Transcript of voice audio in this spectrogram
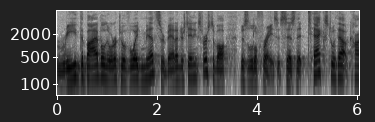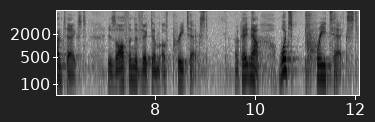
read the Bible in order to avoid myths or bad understandings? First of all, there's a little phrase. It says that text without context is often the victim of pretext. Okay, now what's pretext?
